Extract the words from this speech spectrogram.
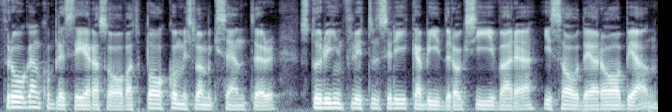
Frågan kompliceras av att bakom Islamic Center står inflytelserika bidragsgivare i Saudiarabien.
